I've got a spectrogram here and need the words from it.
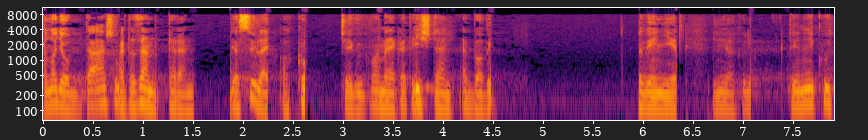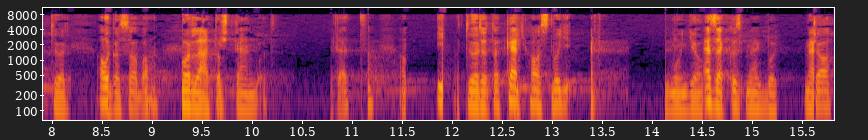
a nagyobb társuk, mert az ember terem, hogy a szülei a kocségük van, melyeket Isten ebbe a törvényért nélkül tényleg úgy tört, ahogy a szaba, korlát Isten volt. Tett. A, a törtött a kert használ, hogy mondja, ezek között megbocs, mert a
